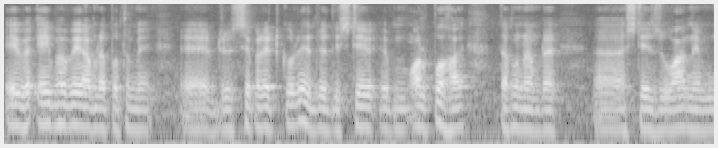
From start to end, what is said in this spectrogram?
এই- এইভাবে আমরা প্রথমে সেপারেট করে যদি স্টে অল্প হয়, তখন আমরা স্টেজ ওয়ান এবং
